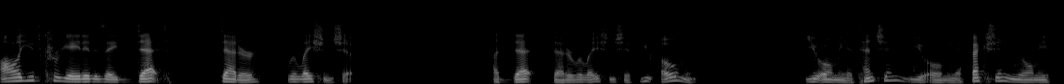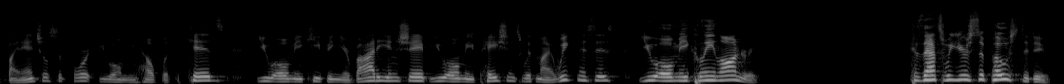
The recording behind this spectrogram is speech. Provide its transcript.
all you've created is a debt debtor relationship. A debt debtor relationship. You owe me. You owe me attention. You owe me affection. You owe me financial support. You owe me help with the kids. You owe me keeping your body in shape. You owe me patience with my weaknesses. You owe me clean laundry. Because that's what you're supposed to do.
